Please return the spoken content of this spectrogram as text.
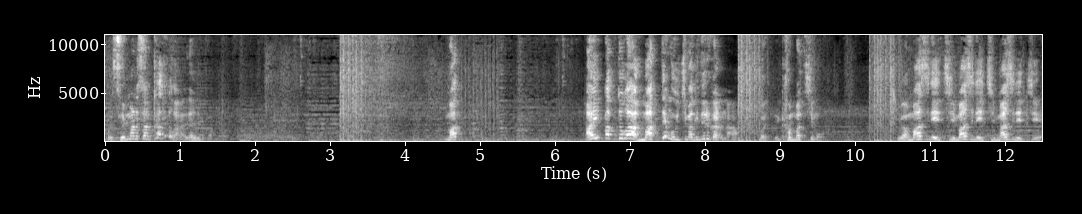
これ千丸さん勝つとかない？大丈夫か？ま、iPad が待っても打ち負けてるからな。こうやって頑張っても。うわ、マジでエッチ、マジでエッチ、マジでエッチ。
